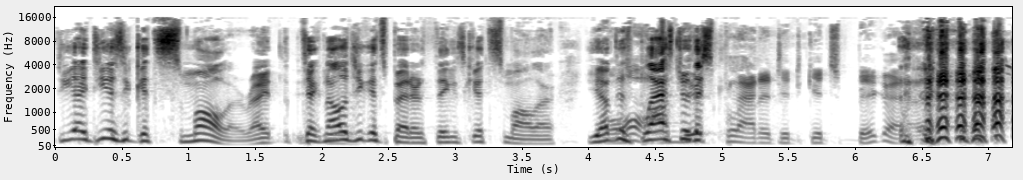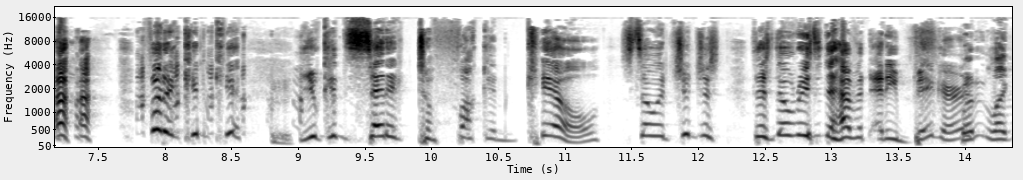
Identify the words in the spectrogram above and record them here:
the idea is it gets smaller right mm-hmm. technology gets better things get smaller you have this Oh, blaster on this that planet it gets bigger. but it can kill you can set it to fucking kill so it should just there's no reason to have it any bigger but like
